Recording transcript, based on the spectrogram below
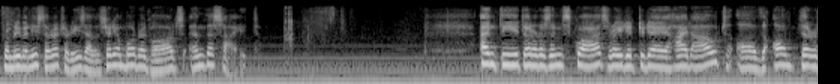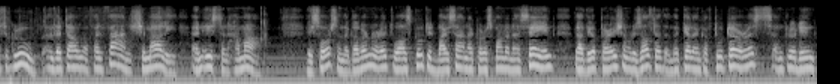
from Lebanese territories at the Syrian border guards in the site. Anti-terrorism squads raided today a hideout of the armed terrorist group in the town of Alfan, Shimali, in eastern Hama. A source in the governorate was quoted by SANA correspondent as saying that the operation resulted in the killing of two terrorists, including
